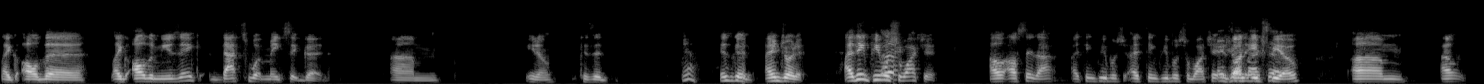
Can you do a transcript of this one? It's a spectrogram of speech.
like all the like all the music that's what makes it good um you know because it yeah. it was good. I enjoyed it. I think people Uh, should watch it. I'll, I'll say that. I think people should i think people should watch it. It's on Max, hbo um i don't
